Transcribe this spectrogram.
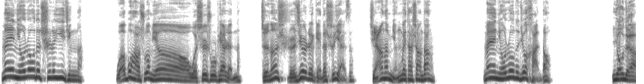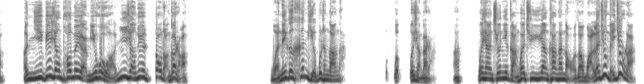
卖牛肉的吃了一惊啊！我不好说明我师叔骗人呢，只能使劲的给他使眼色，想让他明白他上当了。卖牛肉的就喊道：“兄弟啊，你别想抛媚眼迷惑我，你想对道长干啥？”我那个恨铁不成钢啊！我我我想干啥啊？我想请你赶快去医院看看脑子，晚了就没救了。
